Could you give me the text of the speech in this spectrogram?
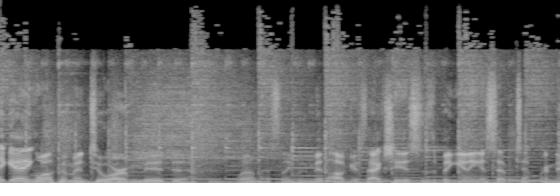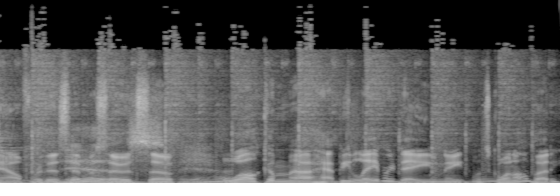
Hey, gang, welcome into our mid, well, that's not even mid August. Actually, this is the beginning of September now for this It episode. is, So, yeah. welcome. Uh, happy Labor Day, Nate. What's going on, buddy?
